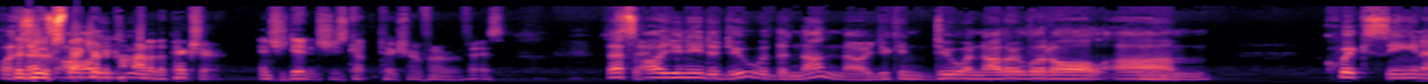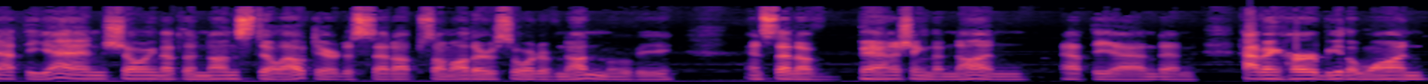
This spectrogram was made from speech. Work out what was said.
because you expect her to you- come out of the picture, and she didn't. She just kept the picture in front of her face. That's all you need to do with the nun, though. You can do another little Mm-hmm. um, quick scene at the end showing that the nun's still out there to set up some other sort of nun movie instead of banishing the nun at the end and having her be the one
